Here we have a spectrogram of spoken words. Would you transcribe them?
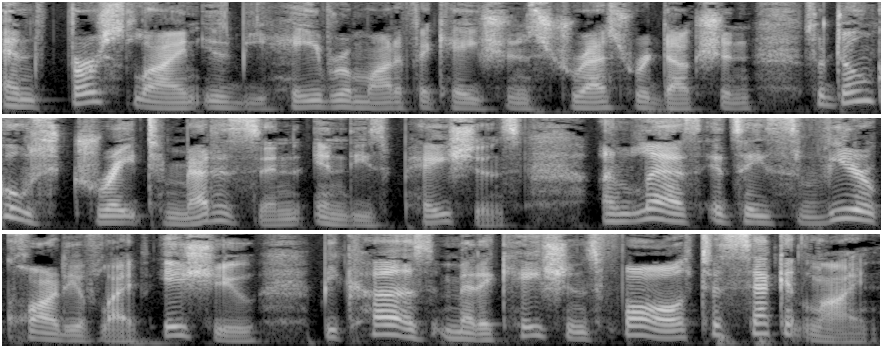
and first line is behavioral modification, stress reduction. So don't go straight to medicine in these patients unless it's a severe quality of life issue because medications fall to second line.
